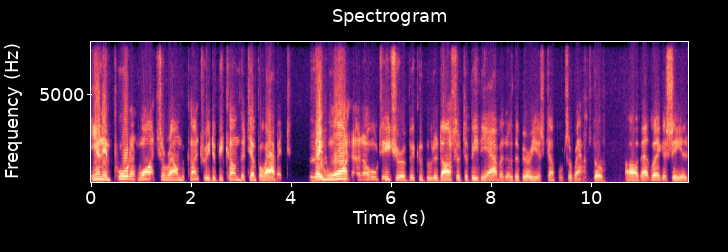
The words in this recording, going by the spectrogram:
in important Wats around the country to become the temple abbot. They mm. want an old teacher of Bhikkhu Buddhadasa to be the abbot of the various temples around. So uh, that legacy is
